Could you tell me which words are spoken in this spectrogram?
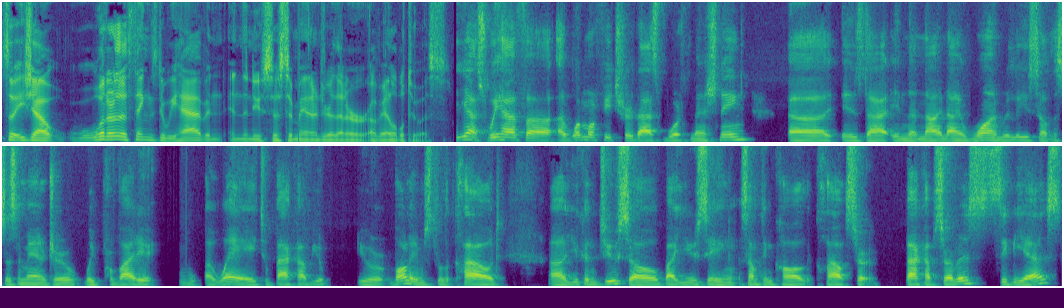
So Yizhao, what other things do we have in, in the new system manager that are available to us? Yes, we have uh, one more feature that's worth mentioning. Uh, is that in the 991 release of the system manager, we provided a way to back up your your volumes to the cloud, uh, you can do so by using something called Cloud Ser- Backup Service (CBS)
